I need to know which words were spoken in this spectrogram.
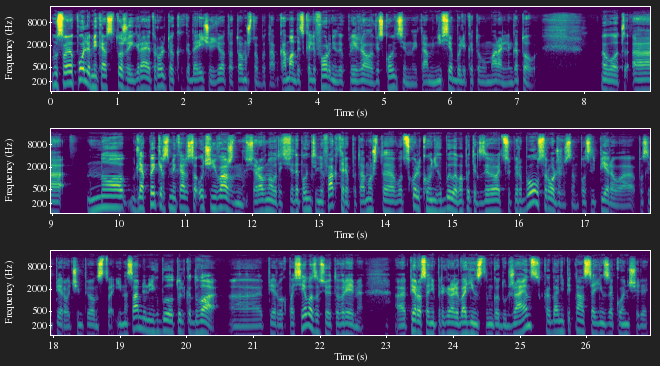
ну, свое поле, мне кажется, тоже играет роль, только когда речь идет о том, чтобы там команда из Калифорнии так приезжала в Висконсин, и там не все были к этому морально готовы. Вот. А, но для Пэкерс, мне кажется, очень важен все равно вот эти все дополнительные факторы, потому что вот сколько у них было попыток завоевать Супербол с Роджерсом после первого, после первого чемпионства, и на самом деле у них было только два э, первых посева за все это время. Э, первый раз они проиграли в 2011 году Giants, когда они 15-1 закончили,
